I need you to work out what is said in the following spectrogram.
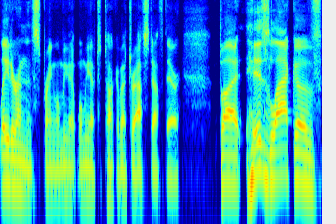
later in the spring when we got when we have to talk about draft stuff there. But his lack of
